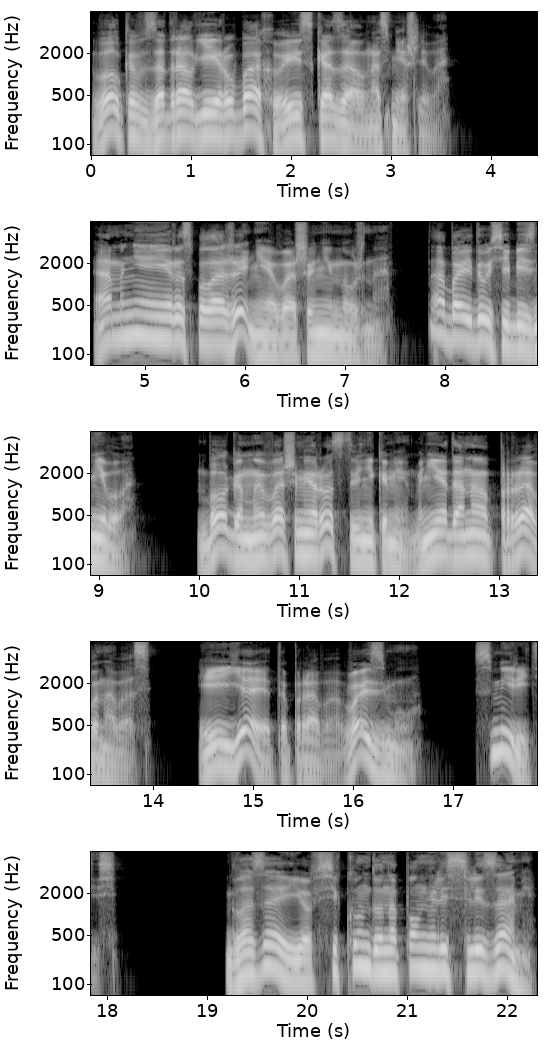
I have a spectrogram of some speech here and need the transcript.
Волков задрал ей рубаху и сказал насмешливо. А мне и расположение ваше не нужно. Обойдусь и без него. Богом и вашими родственниками мне дано право на вас. И я это право возьму. Смиритесь». Глаза ее в секунду наполнились слезами.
